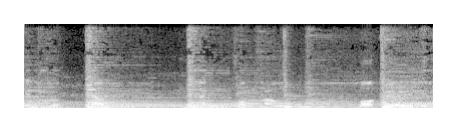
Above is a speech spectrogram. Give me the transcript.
ยังจดจำเรื่องของเขาบอกเคย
